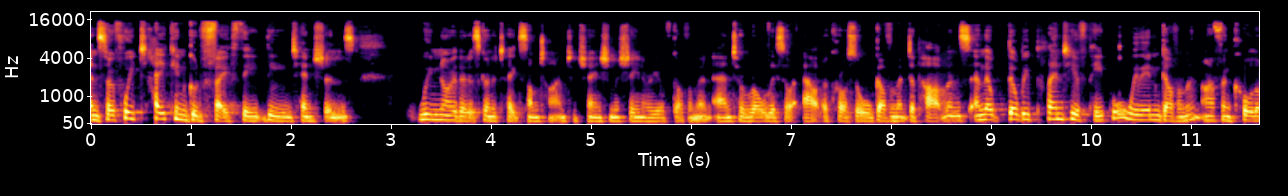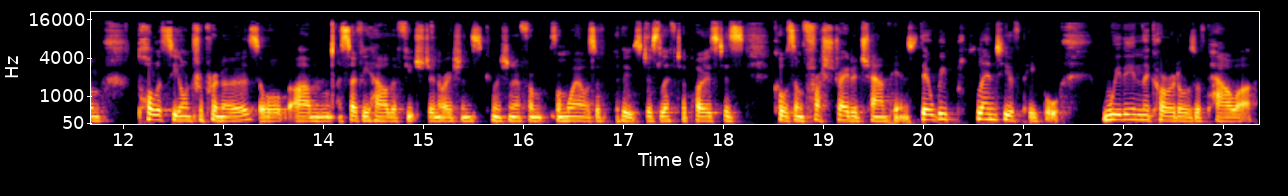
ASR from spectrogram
and so if we take in good faith the the intentions, we know that it's going to take some time to change the machinery of government and to roll this out across all government departments. And there'll, there'll be plenty of people within government. I often call them policy entrepreneurs, or um, Sophie Howe, the Future Generations Commissioner from, from Wales, who's just left her post, has called them frustrated champions. There'll be plenty of people within the corridors of power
